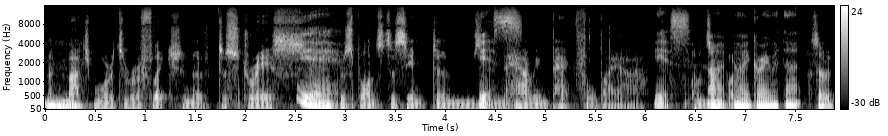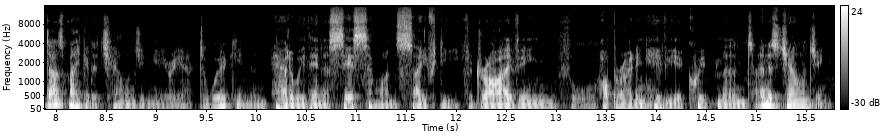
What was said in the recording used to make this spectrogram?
mm. and much more it's a reflection of distress, yeah. response to symptoms, yes. and how impactful they are. Yes, on somebody. I, I agree with that. So it does make it a challenging area to work in. And how do we then assess someone's safety for driving, for operating heavy equipment? And it's challenging.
